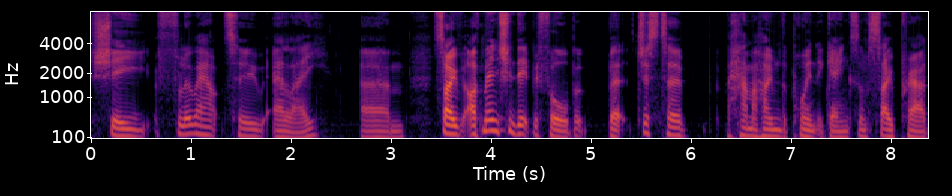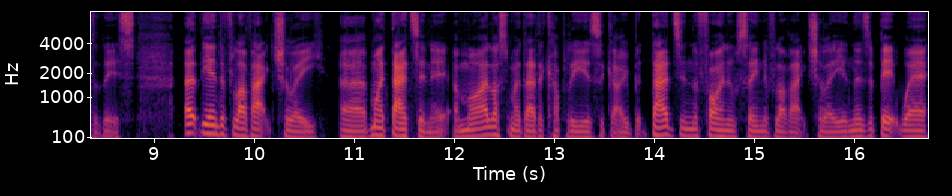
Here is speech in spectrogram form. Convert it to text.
she flew out to LA. Um, so I've mentioned it before, but but just to hammer home the point again, because I'm so proud of this. At the end of Love Actually, uh, my dad's in it, and my, I lost my dad a couple of years ago. But dad's in the final scene of Love Actually, and there's a bit where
